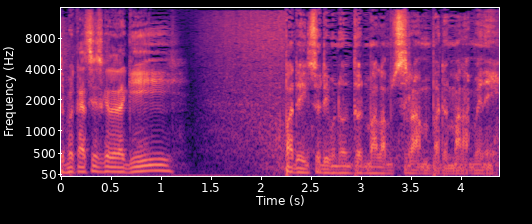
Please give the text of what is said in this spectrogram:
Terima kasih sekali lagi pada yang sudah menonton malam seram pada malam ini.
